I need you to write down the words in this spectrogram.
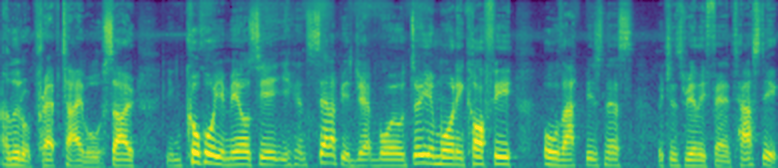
a little prep table. So you can cook all your meals here, you can set up your Jetboil, do your morning coffee, all that business, which is really fantastic.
